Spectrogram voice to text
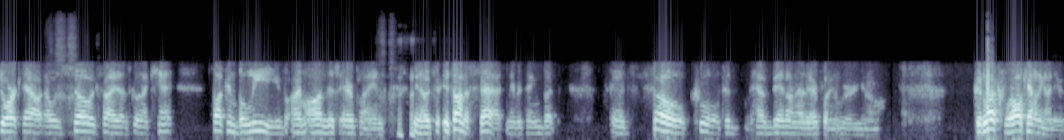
dorked out. I was so excited. I was going, I can't fucking believe I'm on this airplane. you know, it's it's on a set and everything, but it's so cool to have been on that airplane. Where you know, good luck. We're all counting on you.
